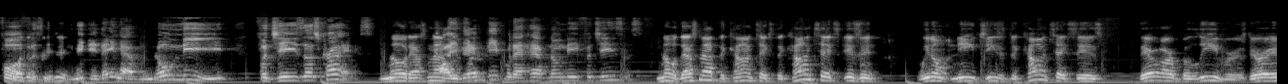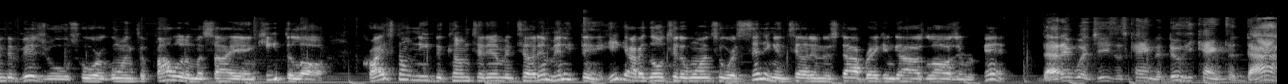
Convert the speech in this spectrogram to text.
For, For a physician, physician. meaning they have no need for Jesus Christ. No, that's not. Are there people that have no need for Jesus? No, that's not the context. The context isn't we don't need Jesus. The context is there are believers, there are individuals who are going to follow the Messiah and keep the law. Christ don't need to come to them and tell them anything. He got to go to the ones who are sinning and tell them to stop breaking God's laws and repent. That ain't what Jesus came to do. He came to die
